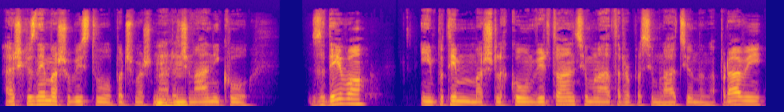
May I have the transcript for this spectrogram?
A veš, kaj zdaj imaš v bistvu, pač imaš na Mhm. računalniku zadevo in potem imaš lahko virtualni simulator pa simulacijo na napravi.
